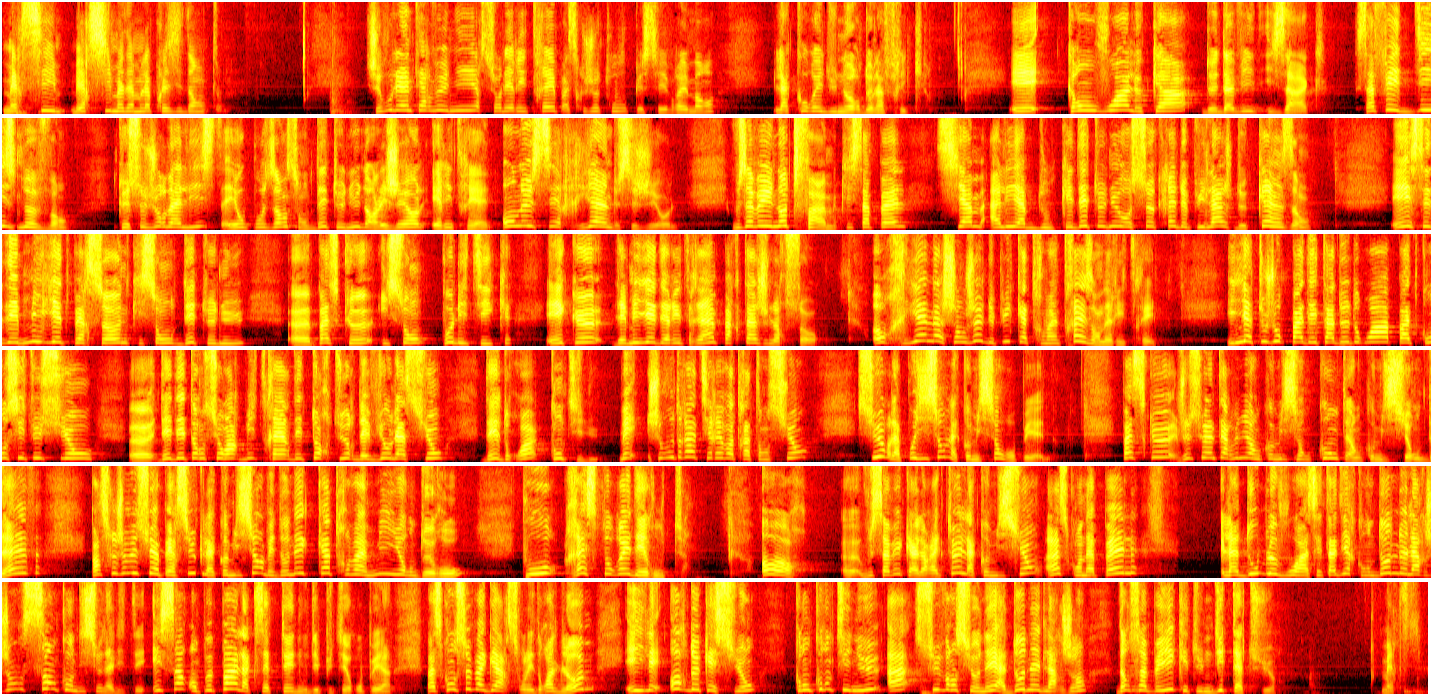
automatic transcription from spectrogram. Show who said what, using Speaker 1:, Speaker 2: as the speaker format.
Speaker 1: Merci, Madame la Présidente. Je voulais intervenir sur l'Érythrée parce que je trouve que c'est vraiment la Corée du Nord de l'Afrique. Et quand on voit le cas de David Isaac, ça fait 19 ans que ce journaliste et opposant sont détenus dans les géoles érythréennes. On ne sait rien de ces géoles. Vous avez une autre femme qui s'appelle Siam Ali Abdou, qui est détenue au secret depuis l'âge de 15 ans. Et c'est des milliers de personnes qui sont détenues euh, parce qu'ils sont politiques et que des milliers d'Érythréens partagent leur sort. Or, rien n'a changé depuis 93 en Érythrée. Il n'y a toujours pas d'état de droit, pas de constitution, euh, des détentions arbitraires, des tortures, des violations des droits continuent. Mais je voudrais attirer votre attention sur la position de la Commission européenne. Parce que je suis intervenue en commission compte et en commission DEV, parce que je me suis aperçue que la Commission avait donné 80 millions d'euros pour restaurer des routes. Or, euh, vous savez qu'à l'heure actuelle, la Commission a ce qu'on appelle la double voie, c'est-à-dire qu'on donne de l'argent sans conditionnalité. Et ça, on ne peut pas l'accepter, nous, députés européens, parce qu'on se bagarre sur les droits de l'homme et il est hors de question qu'on continue à subventionner, à donner de l'argent dans un pays qui est une dictature. Merci.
